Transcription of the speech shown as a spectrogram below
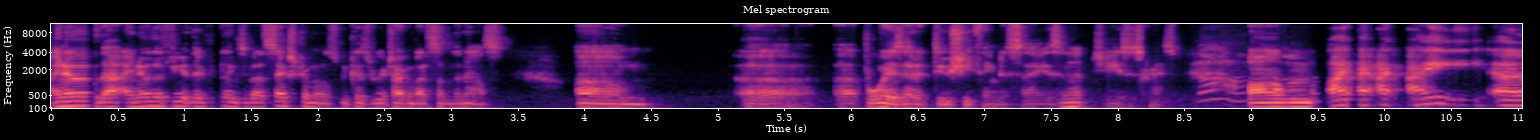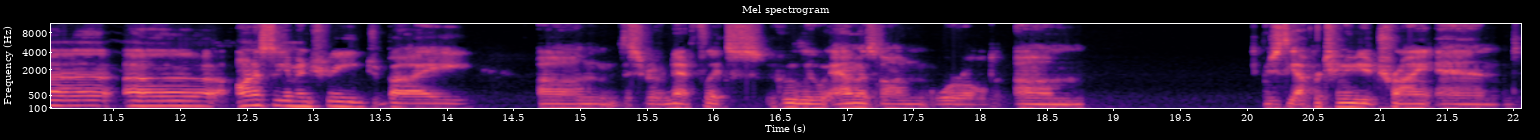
I know that I know the feelings about sex criminals because we were talking about something else. Um, uh, uh, boy, is that a douchey thing to say, isn't it? Jesus Christ. Um, I, I, I, uh, uh, honestly am intrigued by um, the sort of Netflix, Hulu, Amazon world. Um, just the opportunity to try and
